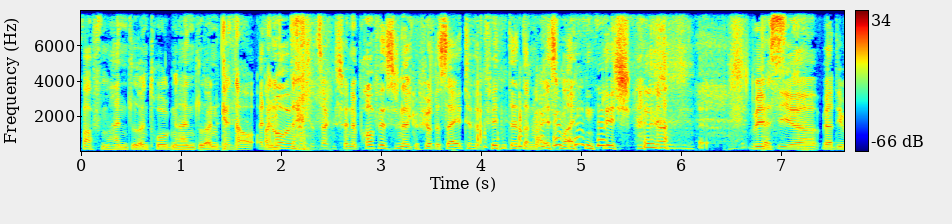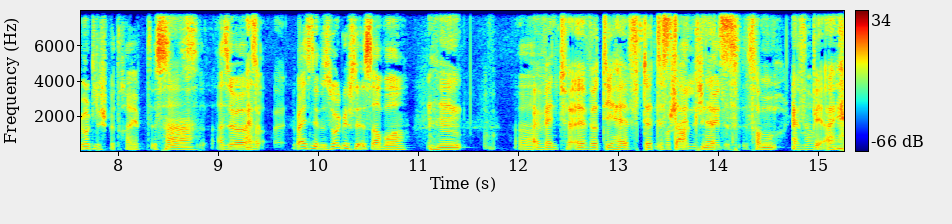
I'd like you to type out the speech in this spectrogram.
Waffenhandel und Drogenhandel und, Genau, und, und- immer wenn man sozusagen so eine professionell geführte Seite findet, dann weiß man eigentlich, wem Das- die, äh, wer die wirklich betreibt. Das, also, Also- ich weiß nicht, ob das wirklich so ist, aber Mhm. Äh, Eventuell wird die Hälfte die des Darknets ist- ist vom hoch, genau. FBI.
